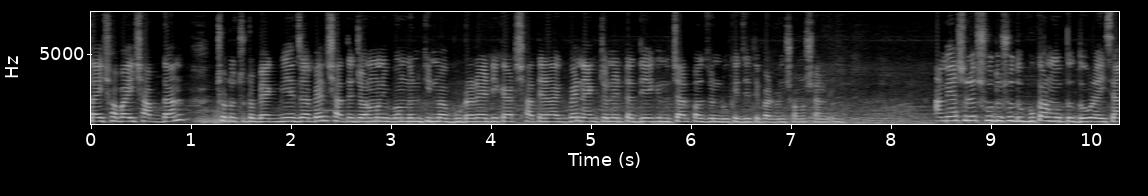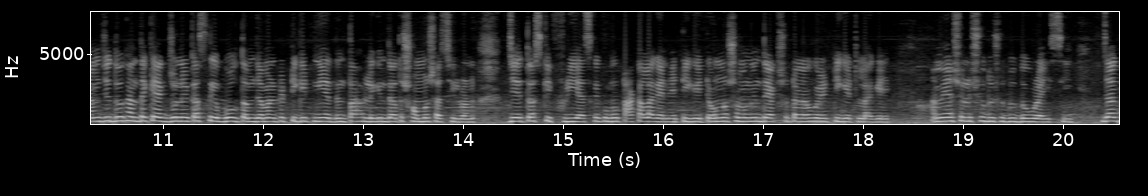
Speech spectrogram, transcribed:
তাই সবাই সাবধান, ছোট ছোট ব্যাগ নিয়ে যাবেন, সাথে জন্ম নিবন্ধন কিংবা ভোটার আইডি কার্ড সাথে রাখবেন, একজনেরটা দিয়ে কিন্তু চার পাঁচজন ঢুকে যেতে পারবেন, সমস্যা নেই। আমি আসলে শুধু শুধু বুকার মতো দৌড়াইছি। আমি যদি ওখান থেকে একজনের কাছ থেকে বলতাম যে, আমার একটা টিকিট নিয়ে দেন, তাহলে কিন্তু এত সমস্যা ছিল না। যেহেতু আজকে ফ্রি আজকে কোনো টাকা লাগে না টিকিটে অন্য সময় কিন্তু একশো টাকা করে টিকিট লাগে। আমি আসলে শুধু শুধু দৌড়াইছি। যাক,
